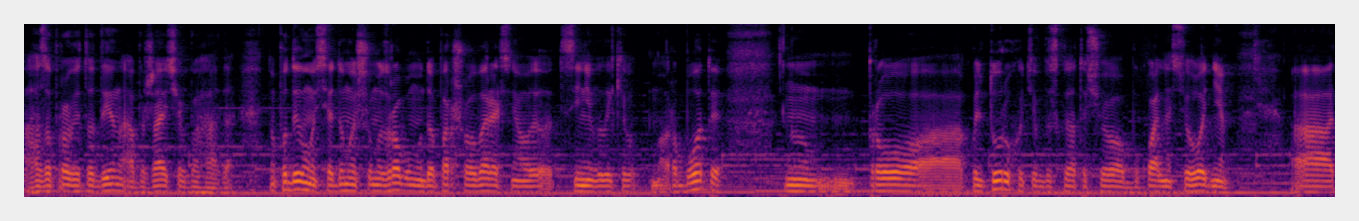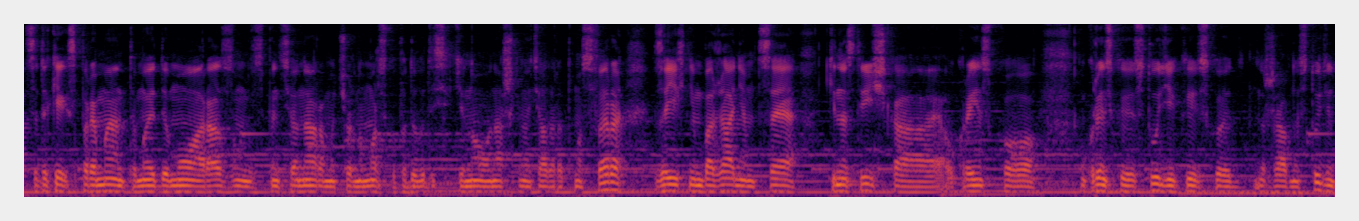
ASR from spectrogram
газопровід один, а бажаючих багато. Ну, подивимося, я думаю, що ми зробимо до 1 вересня ціні великі роботи. Ну, Про культуру хотів би сказати, що буквально сьогодні. Це такий експеримент. Ми йдемо разом з пенсіонерами Чорноморську подивитися кіно наш кінотеатр Атмосфера. За їхнім бажанням, це кінострічка українського української студії Київської державної студії.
